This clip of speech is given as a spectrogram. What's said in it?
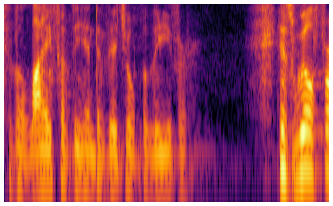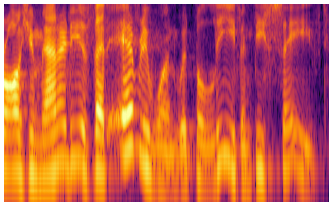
to the life of the individual believer. His will for all humanity is that everyone would believe and be saved.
